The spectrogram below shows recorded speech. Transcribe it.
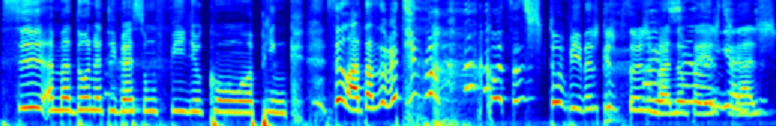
se a Madonna tivesse um filho com a Pink, sei lá, estás a ver? Tipo, coisas estúpidas que as pessoas mandam isso é para estes gajos.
